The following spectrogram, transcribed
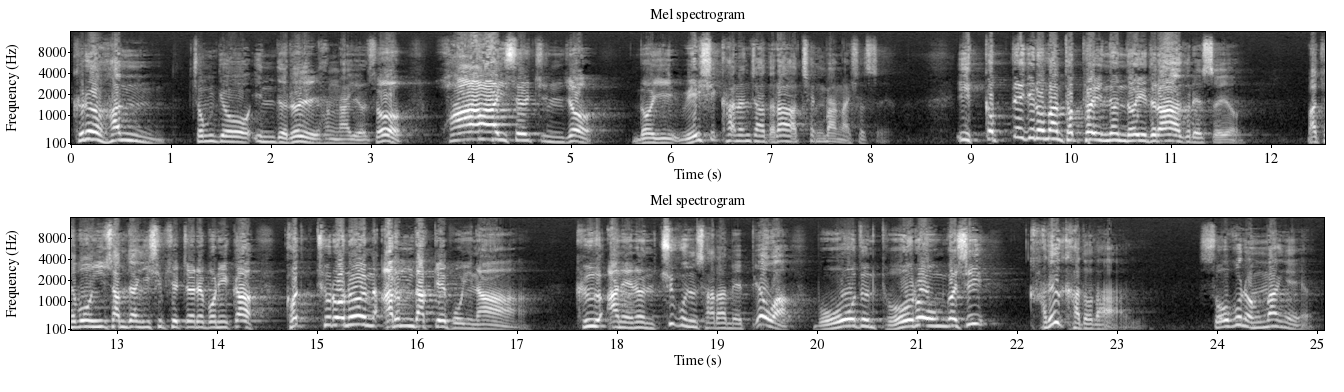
그러한 종교인들을 향하여서 화 있을진저 너희 외식하는 자들아 책망하셨어요. 이 껍데기로만 덮여 있는 너희들아 그랬어요. 마태복음 23장 27절에 보니까 겉으로는 아름답게 보이나 그 안에는 죽은 사람의 뼈와 모든 더러운 것이 가득하도다. 속은 엉망이에요.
